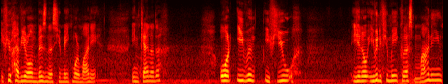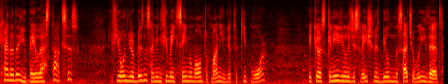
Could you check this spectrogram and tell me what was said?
If you have your own business you make more money in canada. Or even if you you know even if you make less money in canada you pay less taxes. If you own your business i mean if you make same amount of money you get to keep more. Because canadian legislation is built in such a way that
